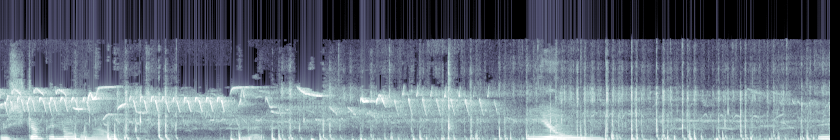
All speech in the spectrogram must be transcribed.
Let's jump in normal now. No. Meow. I'm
